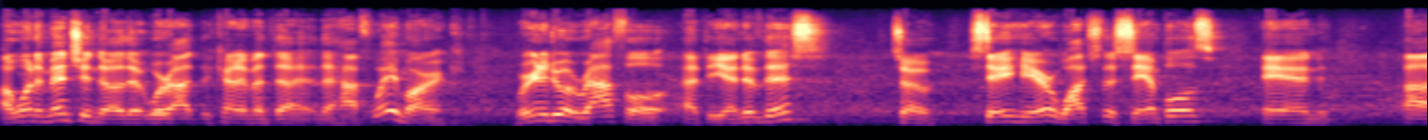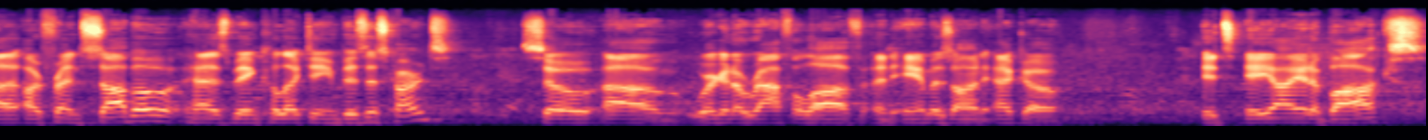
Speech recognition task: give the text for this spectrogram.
I want to mention though that we're at the kind of at the, the halfway mark. We're going to do a raffle at the end of this. So stay here, watch the samples, and uh, our friend Sabo has been collecting business cards. So um, we're going to raffle off an Amazon Echo. It's AI in a box.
